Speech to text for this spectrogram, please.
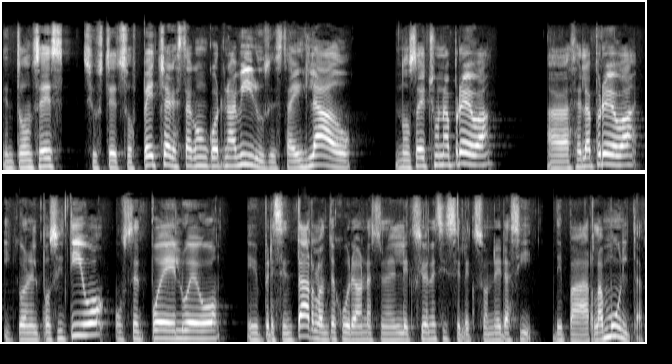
Entonces, si usted sospecha que está con coronavirus, está aislado, no se ha hecho una prueba, hágase la prueba y con el positivo usted puede luego eh, presentarlo ante el Jurado Nacional de Elecciones y se le exonera así de pagar la multa.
